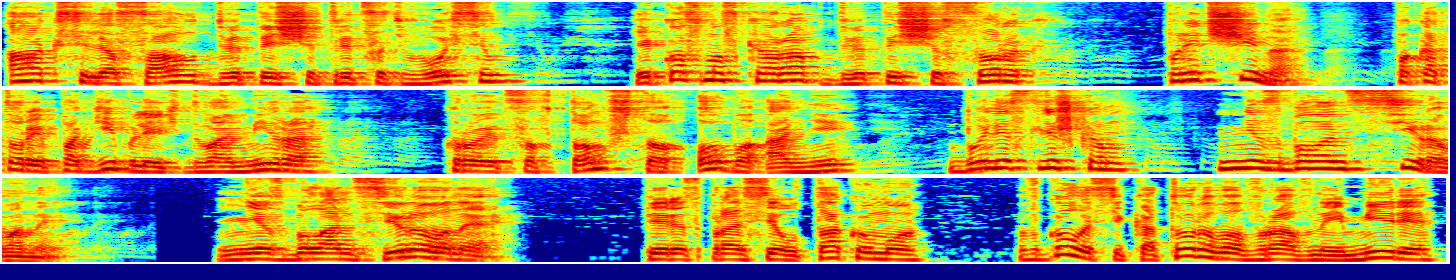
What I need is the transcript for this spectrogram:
«Accel Assault 2038 и Cosmos Corrupt 2040. Причина, по которой погибли эти два мира, кроется в том, что оба они были слишком несбалансированы». «Несбалансированы?» – переспросил Такуму, в голосе которого в равной мере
